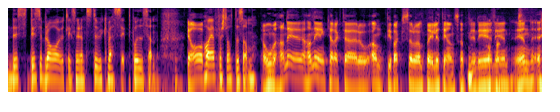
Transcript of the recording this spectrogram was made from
Det, det ser bra ut liksom rent stukmässigt på isen. Ja, Har jag förstått det som. Jo, men han, är, han är en karaktär och antivaxare och allt möjligt igen. Så att det, det, är- det är en, en,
